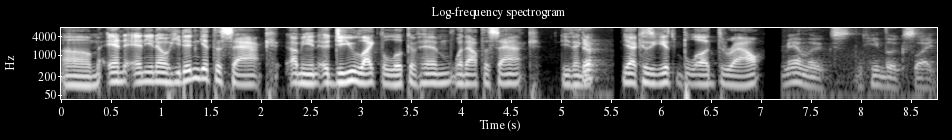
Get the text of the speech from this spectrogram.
Um and and you know he didn't get the sack. I mean do you like the look of him without the sack? Do you think Yeah. it, yeah because he gets blood throughout. Man looks he looks like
